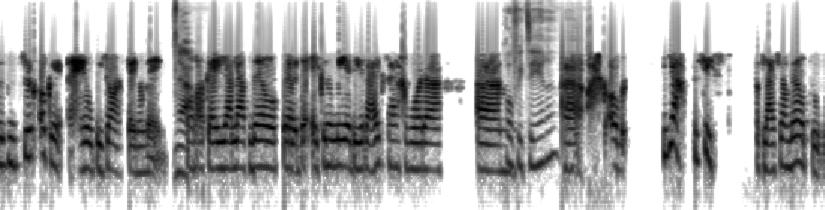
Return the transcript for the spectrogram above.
is natuurlijk ook een heel bizar fenomeen. Ja. Van oké, ja, laat wel de, de economieën die rijk zijn geworden, ehm, Profiteren. eh, eigenlijk over. Ja, precies. Dat je dan wel toe.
